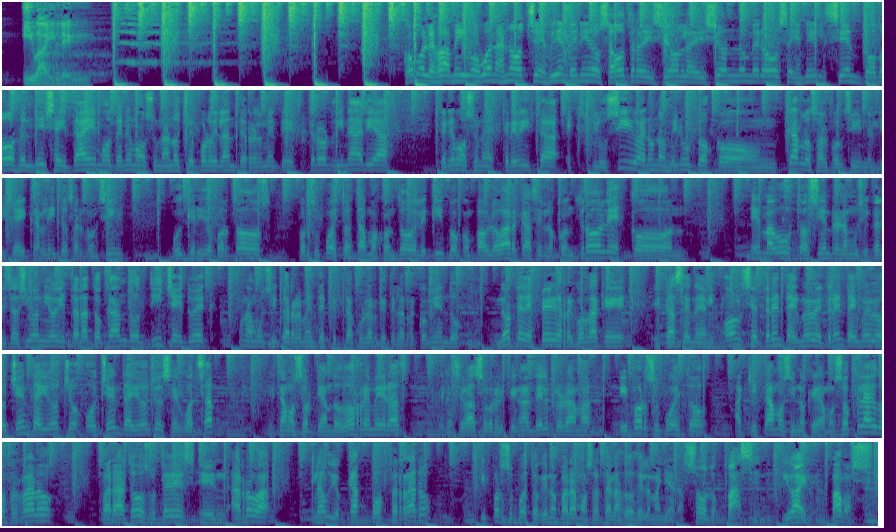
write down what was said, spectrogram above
y bailen. ¿Cómo les va amigos? Buenas noches, bienvenidos a otra edición, la edición número 6102 del DJ Time. Tenemos una noche por delante realmente extraordinaria. Tenemos una entrevista exclusiva en unos minutos con Carlos Alfonsín, el DJ Carlitos Alfonsín, muy querido por todos. Por supuesto, estamos con todo el equipo, con Pablo Barcas en los controles, con Emma Gusto siempre en la musicalización y hoy estará tocando DJ Dweck, una música realmente espectacular que te la recomiendo. No te despegues, recordá que estás en el 11 39 39 88 88 es el WhatsApp. Estamos sorteando dos remeras que las llevas sobre el final del programa y por supuesto aquí estamos vamos y nos quedamos. Soy Claudio Ferraro para todos ustedes en arroba Claudio Capo Ferraro. Y por supuesto que no paramos hasta las 2 de la mañana. Solo pasen y bailen. ¡Vamos!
